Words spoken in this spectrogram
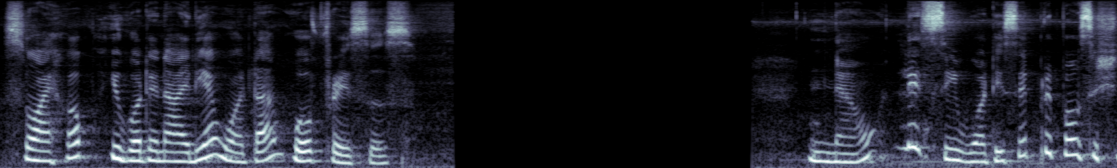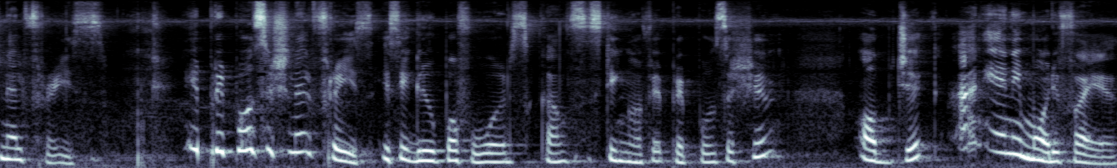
So I hope you got an idea what are verb phrases. Now let's see what is a prepositional phrase. A prepositional phrase is a group of words consisting of a preposition, object and any modifier.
